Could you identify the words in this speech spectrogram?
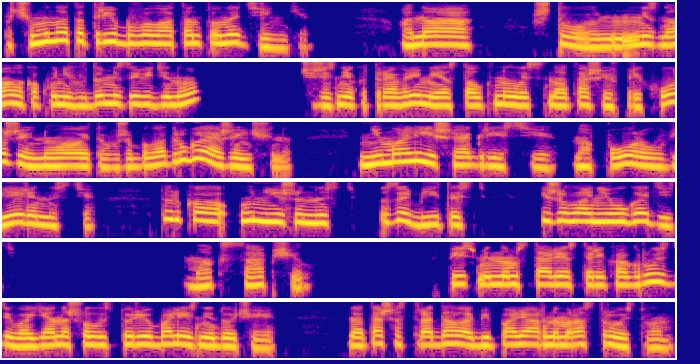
Почему Ната требовала от Антона деньги? Она что, не знала, как у них в доме заведено? Через некоторое время я столкнулась с Наташей в прихожей, но это уже была другая женщина. Ни малейшей агрессии, напора, уверенности, только униженность, забитость и желание угодить. Макс сообщил. В письменном столе старика Груздева я нашел историю болезни дочери — Наташа страдала биполярным расстройством.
